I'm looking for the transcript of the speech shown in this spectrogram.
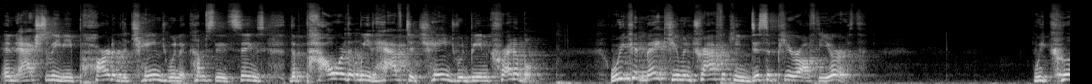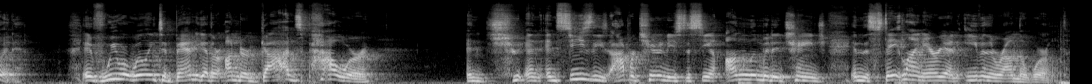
and actually be part of the change when it comes to these things, the power that we'd have to change would be incredible. We could make human trafficking disappear off the earth. We could if we were willing to band together under God's power and, and, and seize these opportunities to see an unlimited change in the state line area and even around the world.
